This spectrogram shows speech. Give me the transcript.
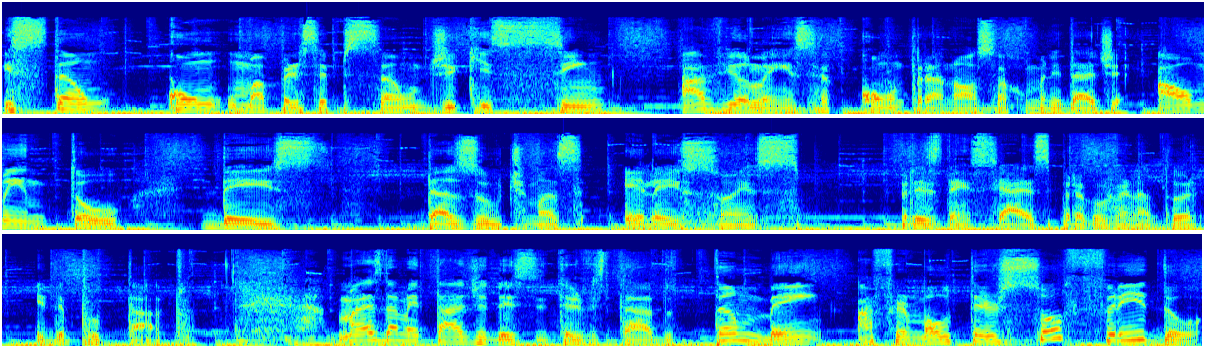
estão com uma percepção de que sim, a violência contra a nossa comunidade aumentou desde das últimas eleições presidenciais para governador e deputado. Mais da metade desse entrevistado também afirmou ter sofrido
